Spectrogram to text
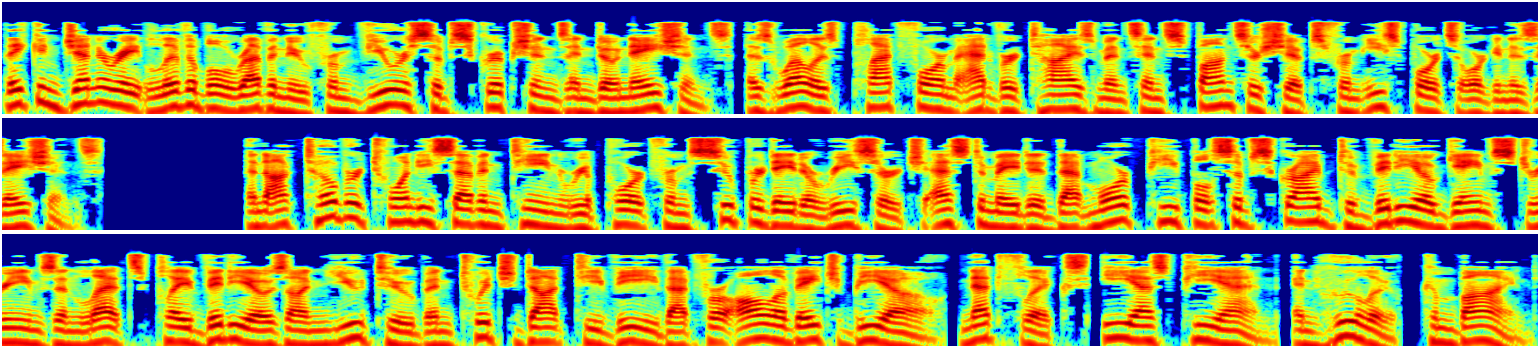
They can generate livable revenue from viewer subscriptions and donations, as well as platform advertisements and sponsorships from esports organizations. An October 2017 report from Superdata Research estimated that more people subscribed to video game streams and Let's Play videos on YouTube and Twitch.tv that for all of HBO, Netflix, ESPN, and Hulu, combined.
